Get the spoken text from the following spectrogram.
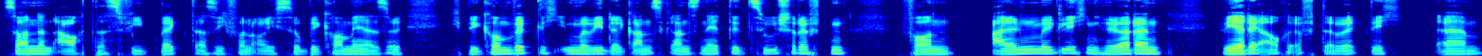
sondern auch das Feedback, das ich von euch so bekomme. Also ich bekomme wirklich immer wieder ganz, ganz nette Zuschriften von allen möglichen Hörern. Werde auch öfter wirklich ähm,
